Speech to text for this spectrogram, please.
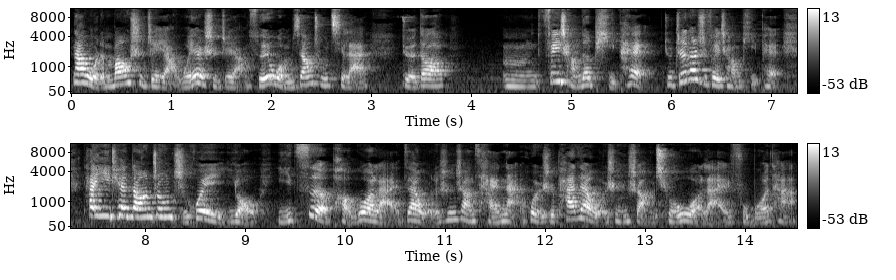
那我的猫是这样，我也是这样，所以我们相处起来觉得。嗯，非常的匹配，就真的是非常匹配。他一天当中只会有一次跑过来，在我的身上踩奶，或者是趴在我身上求我来抚摸它。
